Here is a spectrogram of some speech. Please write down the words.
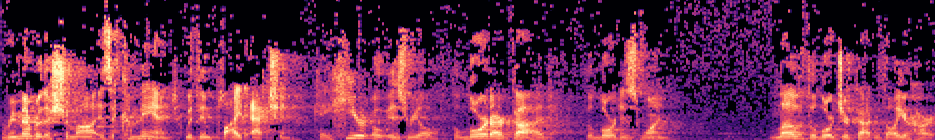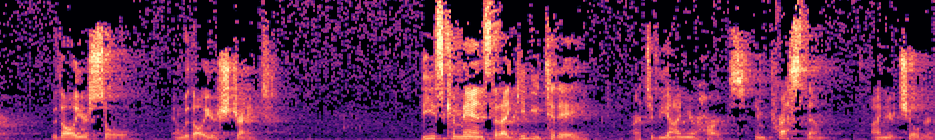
Remember, the Shema is a command with implied action. Okay, hear, O Israel, the Lord our God, the Lord is one. Love the Lord your God with all your heart, with all your soul, and with all your strength. These commands that I give you today are to be on your hearts. Impress them on your children.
